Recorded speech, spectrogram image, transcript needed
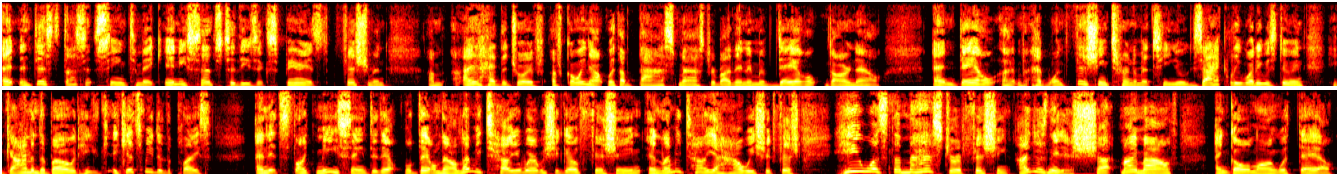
And, and, this doesn't seem to make any sense to these experienced fishermen. Um, I had the joy of, of, going out with a bass master by the name of Dale Darnell. And Dale uh, had won fishing tournaments. He knew exactly what he was doing. He got in the boat. He, he gets me to the place. And it's like me saying to Dale, well, Dale, now let me tell you where we should go fishing and let me tell you how we should fish. He was the master of fishing. I just need to shut my mouth and go along with Dale.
